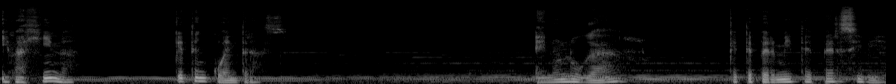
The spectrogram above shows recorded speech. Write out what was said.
Imagina que te encuentras en un lugar que te permite percibir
